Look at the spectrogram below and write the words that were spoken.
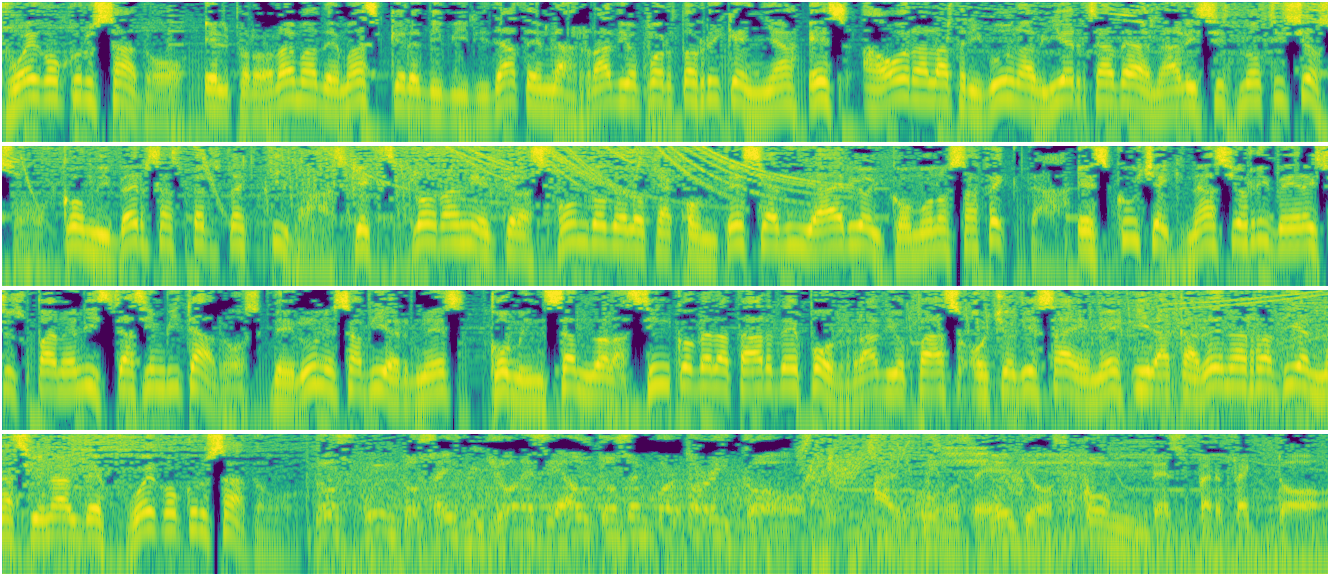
Fuego Cruzado, el programa de más credibilidad en la radio puertorriqueña, es ahora la tribuna abierta de análisis noticioso, con diversas perspectivas que exploran el trasfondo de lo que acontece a diario y cómo nos afecta. Escucha Ignacio Rivera y sus panelistas invitados de lunes a viernes, comenzando a las 5 de la tarde por Radio Paz 810 AM y la cadena radial nacional de Fuego Cruzado. 2.6 millones de autos en Puerto Rico, algunos de ellos con desperfectos.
